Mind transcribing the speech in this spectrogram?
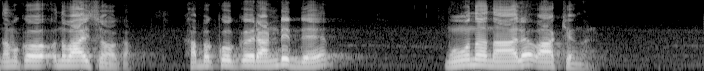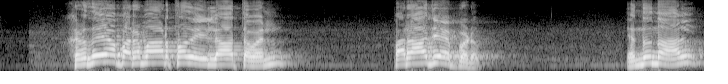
നമുക്ക് ഒന്ന് വായിച്ചു നോക്കാം. ഹബക്കൂക്ക് രണ്ടിന്റെ മൂന്ന് നാല് വാക്യങ്ങൾ. ഹൃദയ പരമാർത്ഥതയില്ലാത്തവൻ പരാജയപ്പെടും. എന്നാൽ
